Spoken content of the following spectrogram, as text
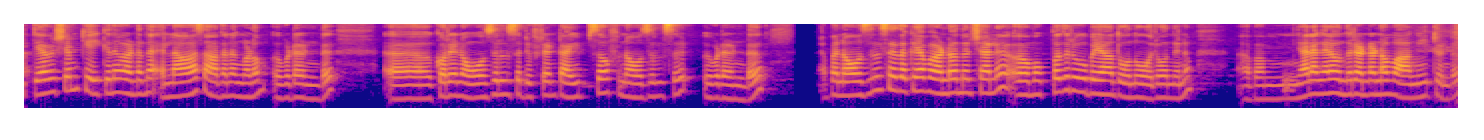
അത്യാവശ്യം കേക്കിന് വേണ്ടുന്ന എല്ലാ സാധനങ്ങളും ഇവിടെ ഉണ്ട്. കുറേ nozzles different types of nozzles ഇവിടെ ഉണ്ട്. അപ്പോൾ നോസിൽസ് ഏതൊക്കെയാണ് വേണ്ടതെന്ന് വെച്ചാൽ മുപ്പത് രൂപയാണെന്ന് തോന്നുന്നു ഓരോന്നിനും. അപ്പം ഞാനങ്ങനെ ഒന്ന് രണ്ടെണ്ണം വാങ്ങിയിട്ടുണ്ട്.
